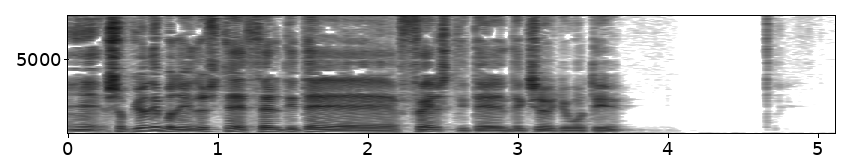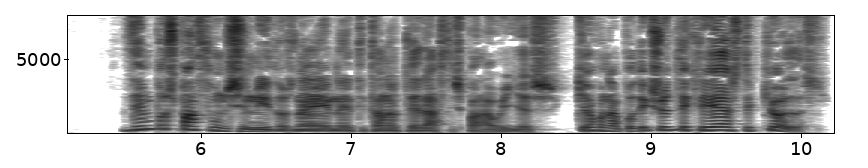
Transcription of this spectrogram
ε, σε οποιοδήποτε είδος είτε third είτε first είτε δεν ξέρω και εγώ τι δεν προσπαθούν συνήθως να είναι τιτανοτεράστιες παραγωγές και έχουν αποδείξει ότι δεν χρειάζεται κιόλας.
